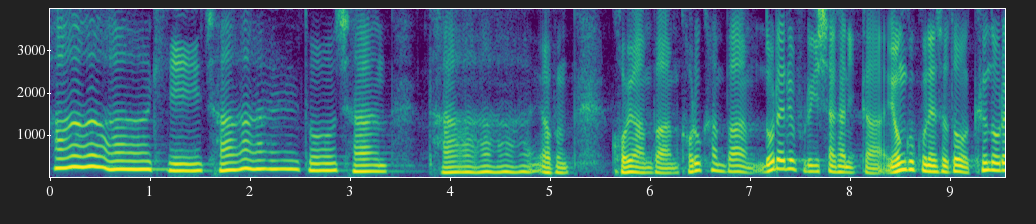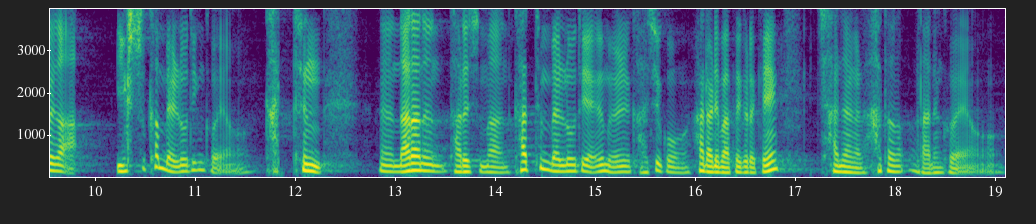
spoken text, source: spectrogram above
아기 잘도 잔다. 여러분 고요한 밤 거룩한 밤 노래를 부르기 시작하니까 영국군에서도 그 노래가 익숙한 멜로디인 거예요. 같은 어, 나라는 다르지만 같은 멜로디의 음을 가지고 하나님 앞에 그렇게 찬양을 하더라는 거예요.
